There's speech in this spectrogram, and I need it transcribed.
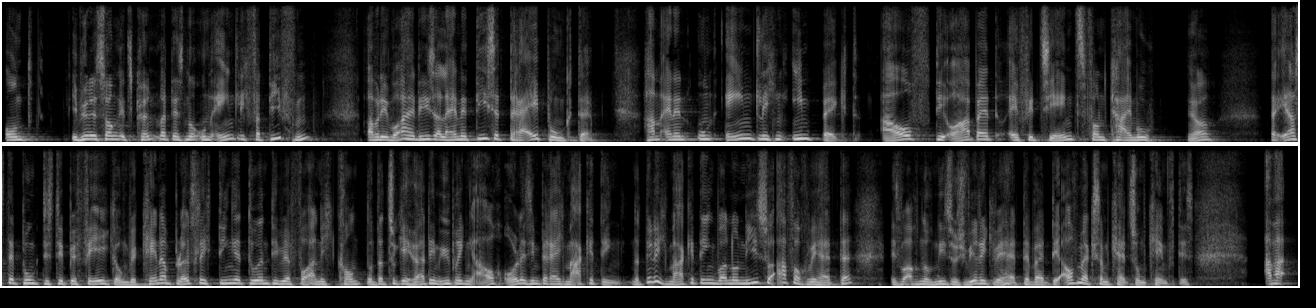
und ich würde sagen, jetzt könnte man das noch unendlich vertiefen, aber die Wahrheit ist, alleine diese drei Punkte haben einen unendlichen Impact auf die Arbeit, Effizienz von KMU. Ja? Der erste Punkt ist die Befähigung. Wir können plötzlich Dinge tun, die wir vorher nicht konnten. Und dazu gehört im Übrigen auch alles im Bereich Marketing. Natürlich, Marketing war noch nie so einfach wie heute. Es war auch noch nie so schwierig wie heute, weil die Aufmerksamkeit so umkämpft ist. Aber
